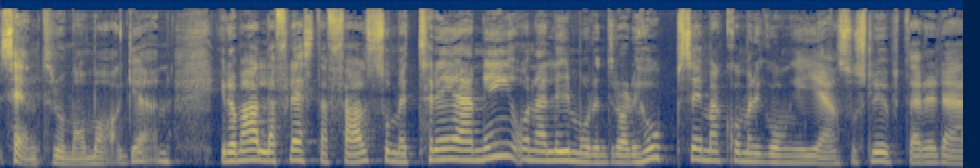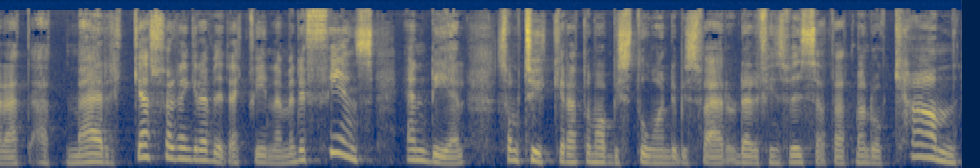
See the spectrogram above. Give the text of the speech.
centrum av magen. I de allra flesta fall så med träning och när livmodern drar ihop sig, man kommer igång igen så slutar det där att, att märkas för den gravida kvinnan. Men det finns en del som tycker att de har bestående besvär och där det finns visat att man då kan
